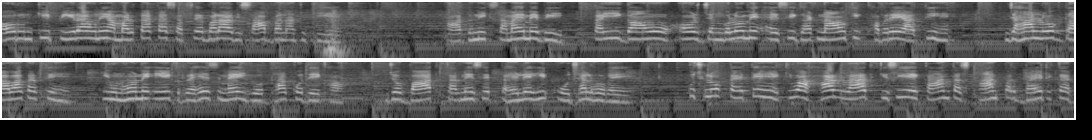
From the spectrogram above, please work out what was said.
और उनकी पीड़ा उन्हें अमरता का सबसे बड़ा अभिशाप बना चुकी है। आधुनिक समय में भी कई गाँवों और जंगलों में ऐसी घटनाओं की खबरें आती हैं, जहाँ लोग दावा करते हैं कि उन्होंने एक रहस्यमय योद्धा को देखा, जो बात करने से पहले ही ओझल हो गए। कुछ लोग कहते हैं कि वह हर रात किसी एकांत स्थान पर बैठकर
